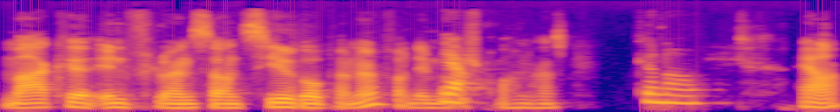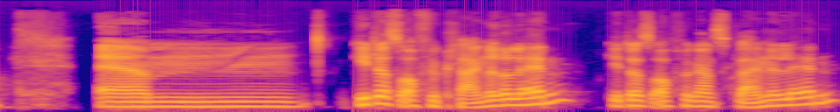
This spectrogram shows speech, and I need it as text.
Marke, Influencer und Zielgruppe, ne? Von dem du ja. gesprochen hast. Genau. Ja. Ähm, geht das auch für kleinere Läden? Geht das auch für ganz kleine Läden?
